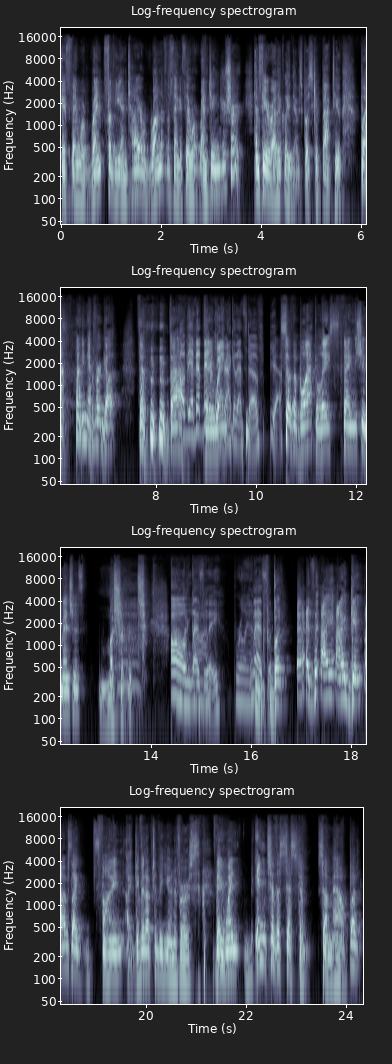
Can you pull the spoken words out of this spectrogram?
if they were rent for the entire run of the thing, if they were renting your shirt. And theoretically, they were supposed to get back to you, but I never got them back. Oh, yeah, they, they They don't keep went- track of that stuff. Yeah. So the black lace thing she mentions, my shirt. Oh, Oh my God. Leslie, Brilliant. Mm. Leslie. But uh, I, I gave, I was like, it's fine. I give it up to the universe. They went into the system somehow. But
